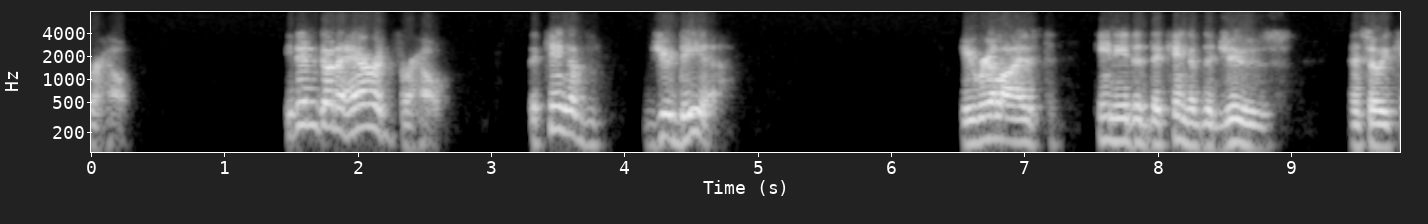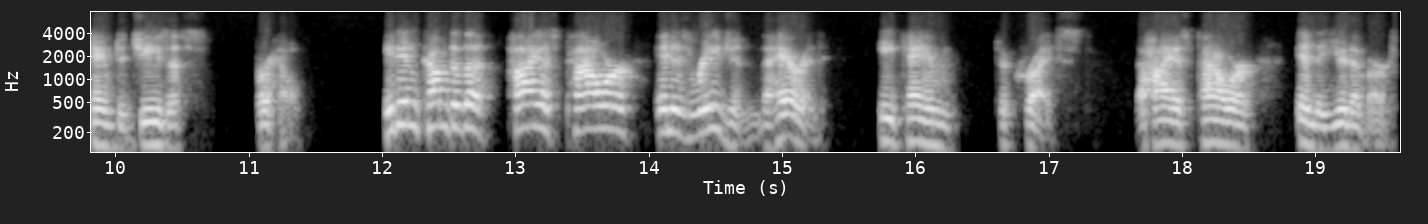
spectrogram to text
for help. He didn't go to Herod for help, the king of Judea. He realized he needed the king of the Jews, and so he came to Jesus for help. He didn't come to the highest power in his region, the Herod. He came to Christ, the highest power in the universe.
